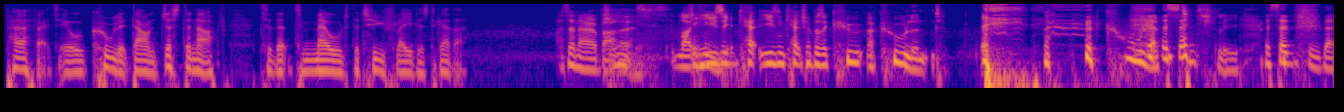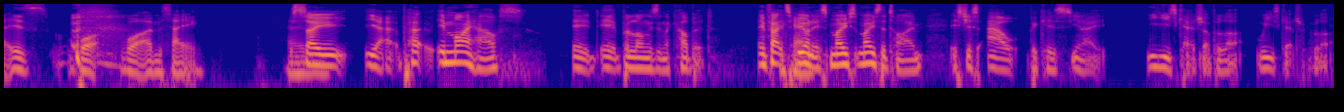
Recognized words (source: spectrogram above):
perfect, it will cool it down just enough to the, to meld the two flavors together. I don't know about Genius. this. Like using ke- using ketchup as a coo- a coolant. coolant. essentially, essentially, that is what what I'm saying. So Um, yeah, per, in my house, it it belongs in the cupboard. In fact, to be honest, most most of the time it's just out because you know you use ketchup a lot. We use ketchup a lot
